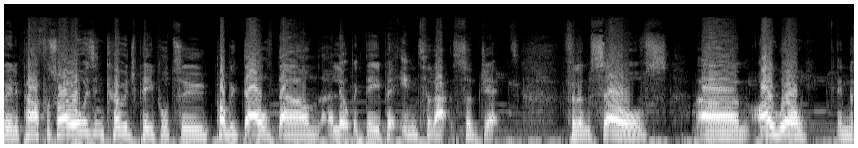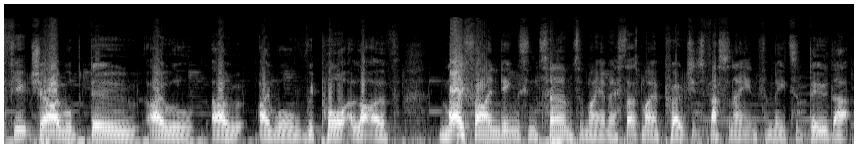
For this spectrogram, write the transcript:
really powerful. So I always encourage people to probably delve down a little bit deeper into that subject for themselves. Um, I will in the future. I will do. I will. I, I will report a lot of my findings in terms of my MS. That's my approach. It's fascinating for me to do that.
